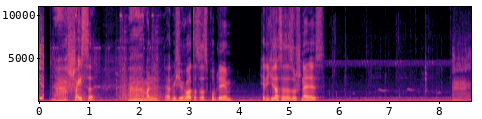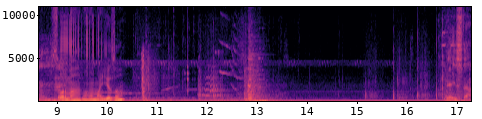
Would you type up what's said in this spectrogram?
ihr? Ach, scheiße. Ah, Mann, er hat mich gehört, das ist das Problem. Ich hätte nicht gedacht, dass er so schnell ist. So, warte mal. Machen wir mal hier so. Wer ist da?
